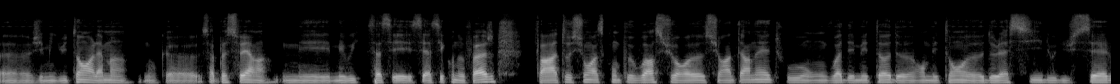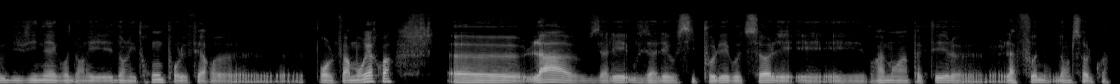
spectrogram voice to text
Euh, j'ai mis du temps à la main, donc euh, ça peut se faire. Hein. Mais, mais oui, ça, c'est assez chronophage. Faire attention à ce qu'on peut voir sur, sur Internet où on voit des méthodes en mettant de l'acide ou du sel ou du vinaigre dans les, dans les troncs pour le faire, pour le faire mourir. Quoi là, vous allez, vous allez aussi polluer votre sol et, vraiment impacter la faune dans le sol. Quoi.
